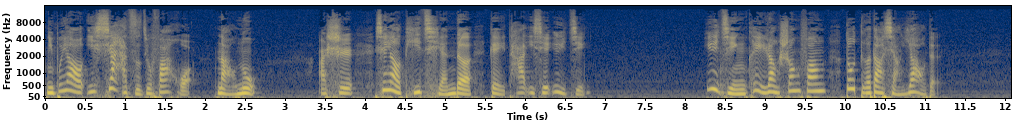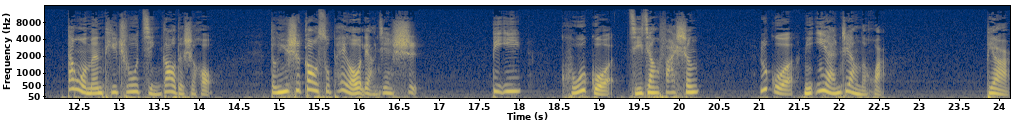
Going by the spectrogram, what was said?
你不要一下子就发火、恼怒。而是先要提前的给他一些预警。预警可以让双方都得到想要的。当我们提出警告的时候，等于是告诉配偶两件事：第一，苦果即将发生；如果你依然这样的话；第二，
